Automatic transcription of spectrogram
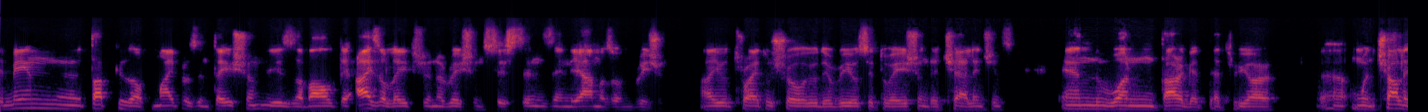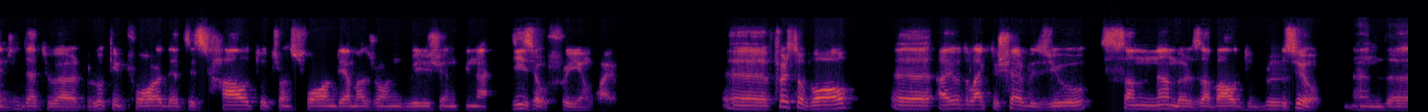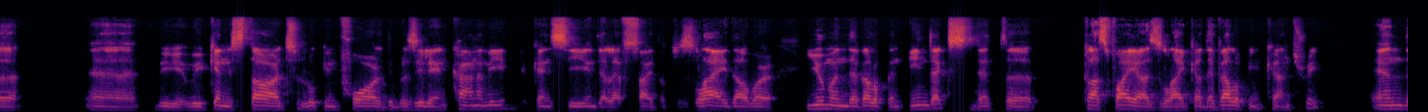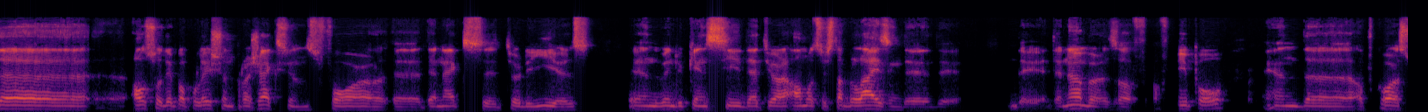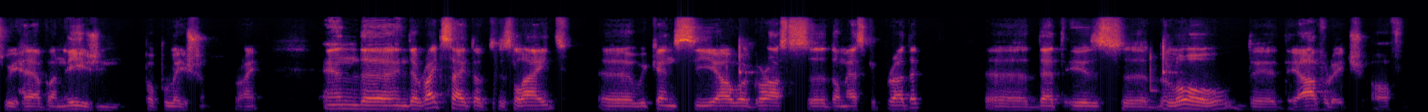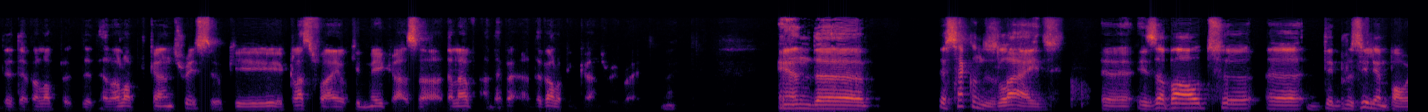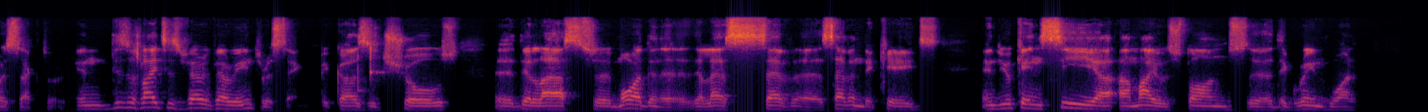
the main uh, topic of my presentation is about the isolate generation systems in the Amazon region. I will try to show you the real situation, the challenges, and one target that we are, uh, one challenge that we are looking for, that is how to transform the Amazon region in a diesel-free environment. Uh, first of all, uh, I would like to share with you some numbers about Brazil. And uh, uh, we, we can start looking for the Brazilian economy. You can see in the left side of the slide our Human Development Index that uh, classify us like a developing country. And uh, also the population projections for uh, the next 30 years. And when you can see that you are almost stabilizing the, the the, the numbers of, of people. And uh, of course, we have an aging population, right? And uh, in the right side of the slide, uh, we can see our gross uh, domestic product that is below the, the average of the developed, the developed countries, okay, classify, okay, make us a, a developing country, right? And the second slide uh, is about uh, uh, the Brazilian power sector. And this slide is very, very interesting because it shows uh, the last, uh, more than uh, the last seven, seven decades. And you can see a, a milestones, the green one,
